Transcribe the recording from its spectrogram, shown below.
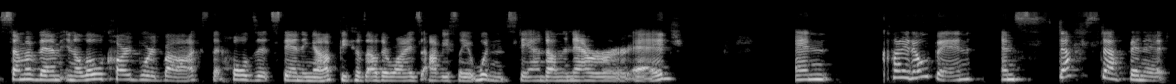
some of them in a little cardboard box that holds it standing up because otherwise, obviously, it wouldn't stand on the narrower edge. And cut it open and stuff stuff in it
